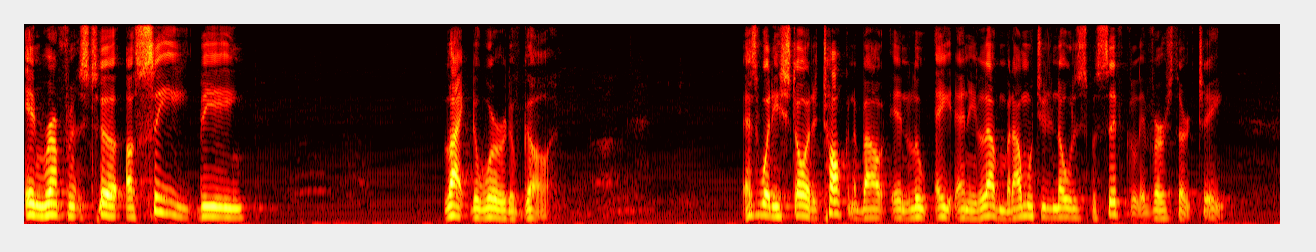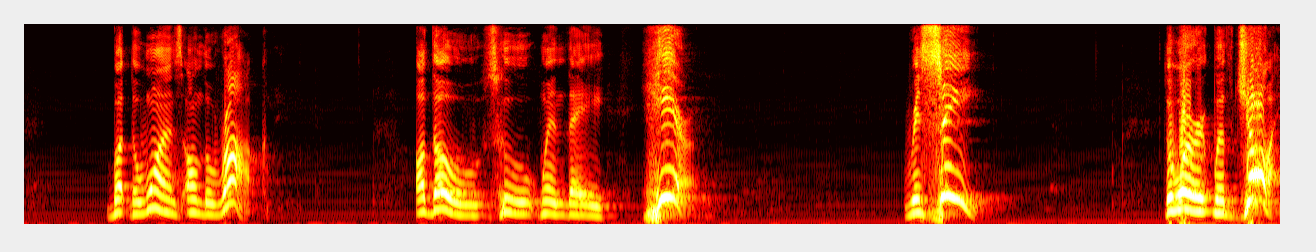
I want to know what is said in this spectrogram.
in reference to a seed being like the Word of God. That's what he started talking about in Luke 8 and 11. But I want you to notice specifically verse 13. But the ones on the rock are those who, when they hear, receive the word with joy.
